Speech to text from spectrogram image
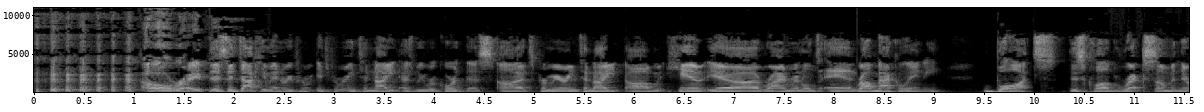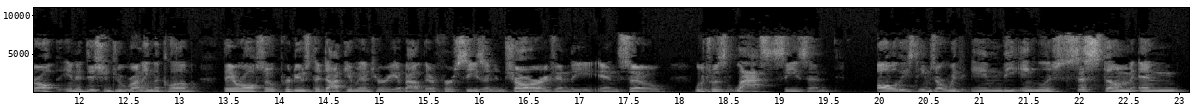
oh, right. There's a documentary. It's premiering tonight as we record this. Uh, it's premiering tonight. Um, him, yeah, Ryan Reynolds and Rob McElhenney bought this club, Wrexham, and they're all. In addition to running the club, they are also produced a documentary about their first season in charge, and the and so which was last season. All these teams are within the English system, and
